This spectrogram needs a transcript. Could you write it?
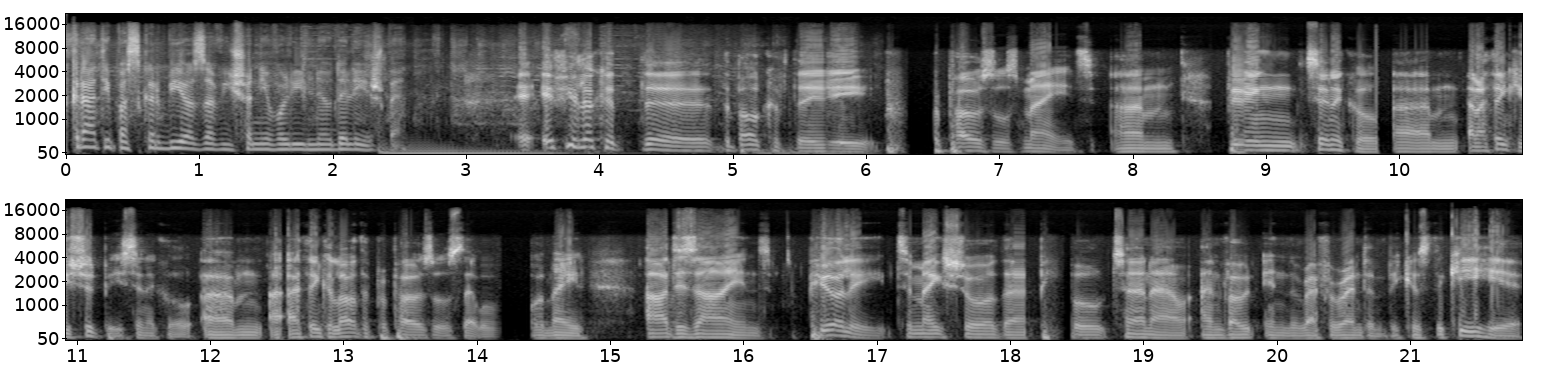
hkrati pa skrbijo za višanje volilne udeležbe. If you look at the, the bulk of the proposals made, um, being cynical, um, and I think you should be cynical. Um, I, I, think a lot of the proposals that were, were made are designed purely to make sure that people turn out and vote in the referendum because the key here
